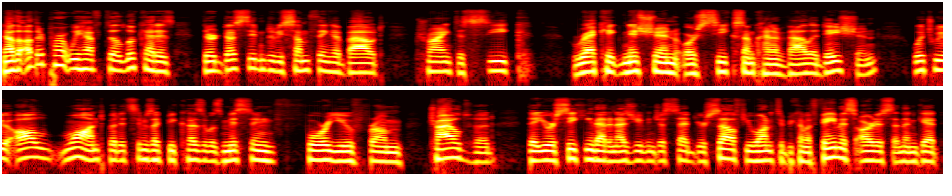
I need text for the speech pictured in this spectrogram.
Now, the other part we have to look at is there does seem to be something about trying to seek recognition or seek some kind of validation, which we all want, but it seems like because it was missing for you from childhood, that you were seeking that. And as you even just said yourself, you wanted to become a famous artist and then get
